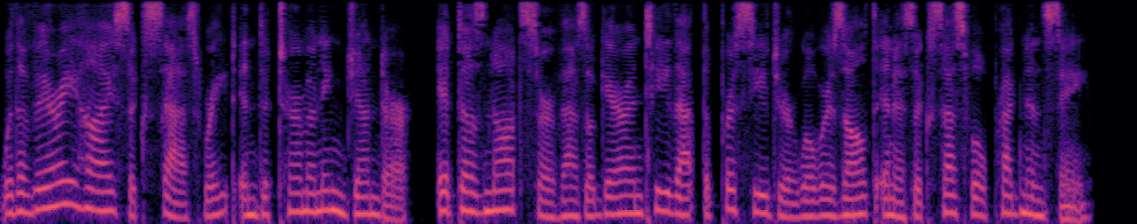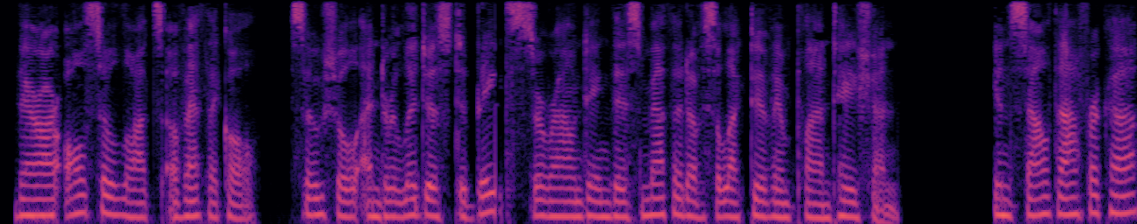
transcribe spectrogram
With a very high success rate in determining gender, it does not serve as a guarantee that the procedure will result in a successful pregnancy. There are also lots of ethical, social and religious debates surrounding this method of selective implantation. In South Africa,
